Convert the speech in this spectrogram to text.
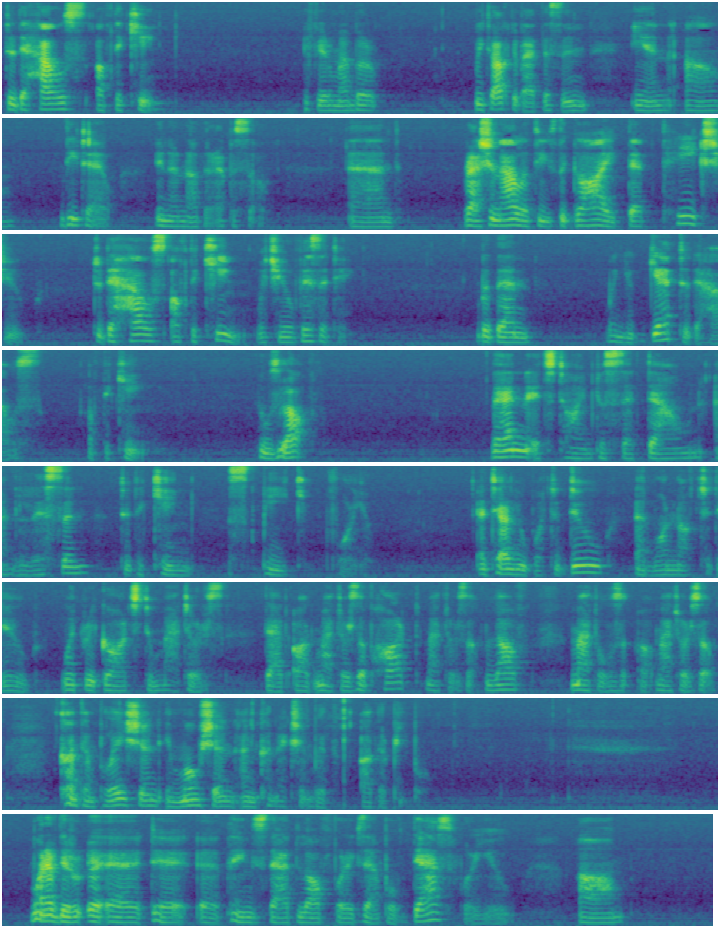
to the house of the king. If you remember, we talked about this in in um, detail in another episode. And rationality is the guide that takes you to the house of the king which you're visiting. But then, when you get to the house of the king, who's love, then it's time to sit down and listen to the king speak for you and tell you what to do and what not to do with regards to matters that are matters of heart, matters of love, matters, uh, matters of contemplation, emotion, and connection with other people. one of the, uh, uh, the uh, things that love, for example, does for you um,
